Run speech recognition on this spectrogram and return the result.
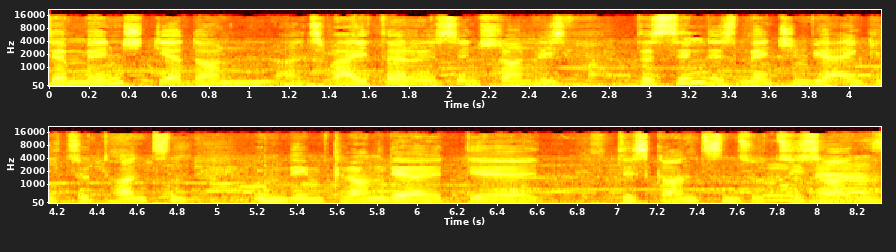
der Mensch, der dann als weiteres entstanden ist, der Sinn des Menschen wäre eigentlich zu tanzen, um den Klang der, der, des Ganzen sozusagen,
